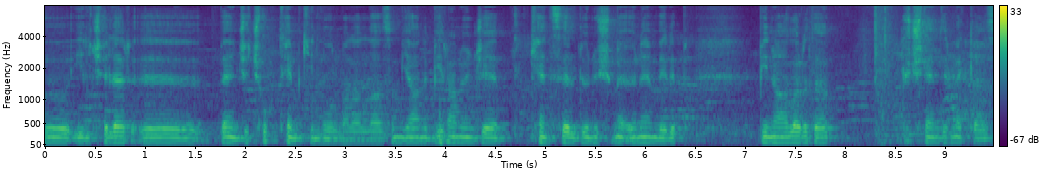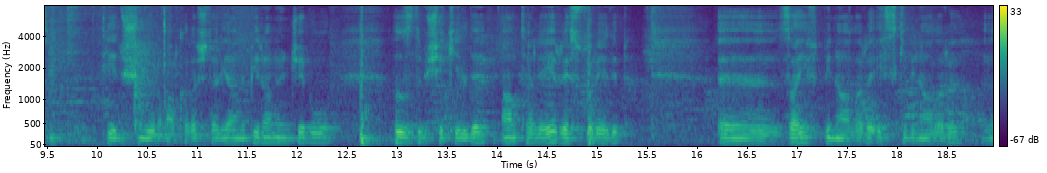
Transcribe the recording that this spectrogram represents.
e, ilçeler e, bence çok temkinli olmaları lazım. Yani bir an önce kentsel dönüşüme önem verip binaları da güçlendirmek lazım diye düşünüyorum arkadaşlar. Yani bir an önce bu hızlı bir şekilde Antalya'yı restore edip e, zayıf binaları, eski binaları e,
